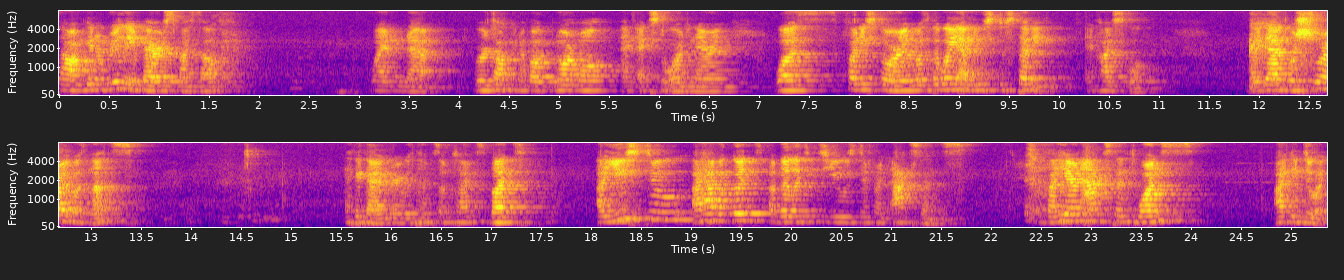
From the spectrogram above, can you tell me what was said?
now I'm going to really embarrass myself, when uh, we're talking about normal and extraordinary, was, funny story, was the way I used to study in high school. My dad was sure I was nuts. I think I agree with him sometimes, but I used to, I have a good ability to use different accents. If I hear an accent once, I can do it.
